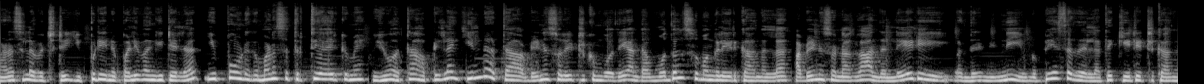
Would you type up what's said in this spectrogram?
மனசுல வச்சுட்டு இப்படி என்ன பழி வாங்கிட்டேல? இப்போ உனக்கு மனசு திருப்தி ஆயிருக்குமே? ஐயோ அத்தா அப்படிலாம் இல்ல அத்தா அப்படின்னு சொல்லிட்டு இருக்கும் போதே அந்த முதல் சுமங்கலி இருக்காங்கல்ல அப்படின்னு சொன்னாங்களா? அந்த லேடி வந்து நின்னு இவங்க பேசுறது எல்லாத்தையும் கேட்டுட்டு இருக்காங்க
